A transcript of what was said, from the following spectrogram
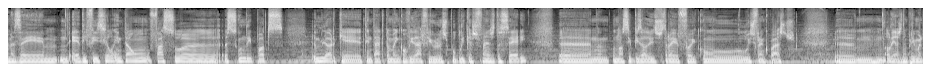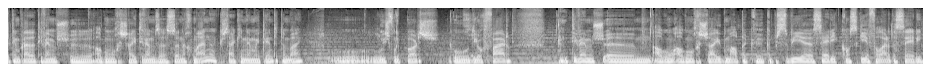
mas é, é difícil, então faço a, a, segunda hipótese melhor, que é tentar também convidar figuras públicas fãs da série. Uh, o nosso episódio de estreia foi com o Luís Franco Bastos. Uh, aliás, na primeira temporada tivemos uh, algum recheio, tivemos a Susana Romana, que está aqui na M80 também, o Luís Filipe Borges, o Diogo Faro tivemos uh, algum, algum recheio de malta que, que, percebia a série, que conseguia falar da série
